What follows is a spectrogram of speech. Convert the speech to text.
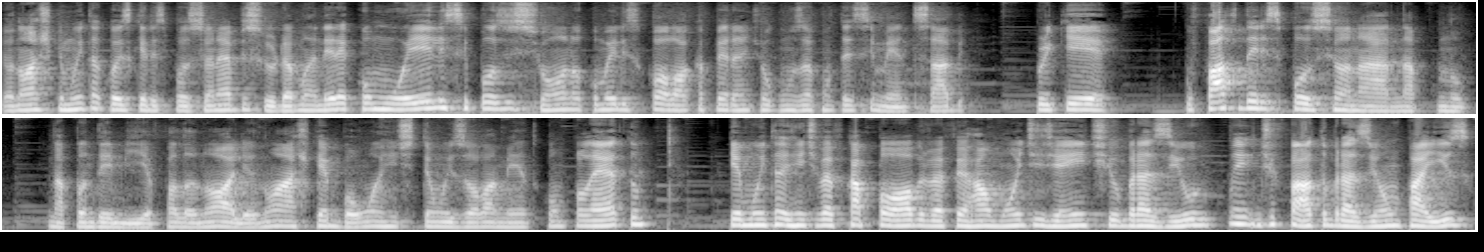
Eu não acho que muita coisa que ele se posiciona é absurda. A maneira é como ele se posiciona, como ele se coloca perante alguns acontecimentos, sabe? Porque o fato dele se posicionar na, no, na pandemia falando, olha, eu não acho que é bom a gente ter um isolamento completo, porque muita gente vai ficar pobre, vai ferrar um monte de gente, e o Brasil, de fato, o Brasil é um país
